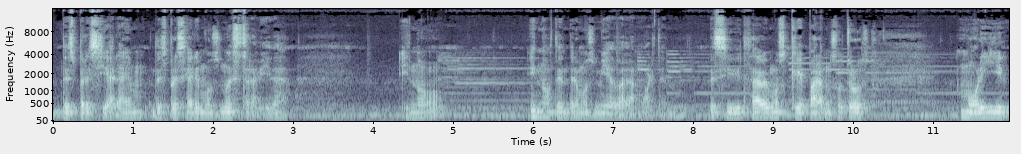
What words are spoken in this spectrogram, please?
despreciaremos nuestra vida y no, y no tendremos miedo a la muerte. Es decir, sabemos que para nosotros morir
